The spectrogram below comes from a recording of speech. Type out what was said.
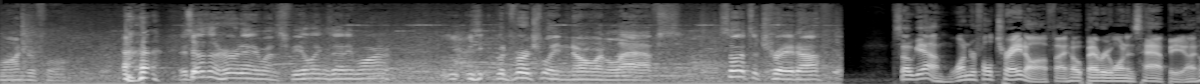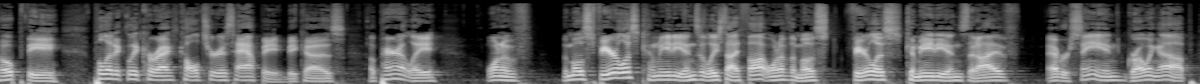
wonderful. it so, doesn't hurt anyone's feelings anymore, but virtually no one laughs. So it's a trade-off. So yeah, wonderful trade-off. I hope everyone is happy. I hope the politically correct culture is happy because apparently one of the most fearless comedians, at least I thought one of the most fearless comedians that I've ever seen growing up.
